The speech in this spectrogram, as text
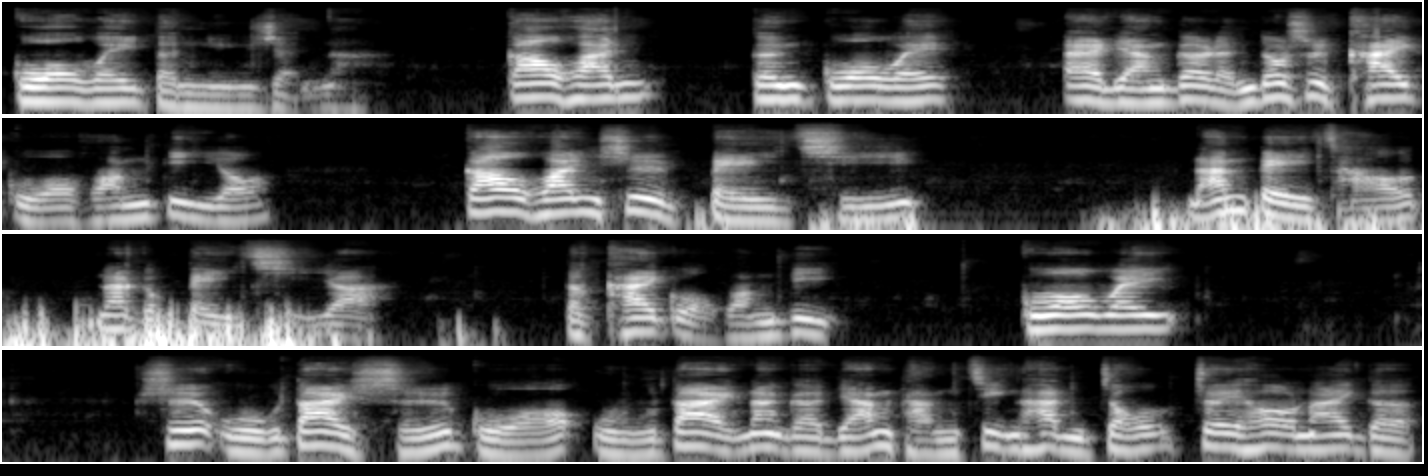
郭威的女人呐，高欢跟郭威，哎，两个人都是开国皇帝哦。高欢是北齐。南北朝那个北齐啊的开国皇帝郭威是五代十国五代那个梁唐晋汉周最后那个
